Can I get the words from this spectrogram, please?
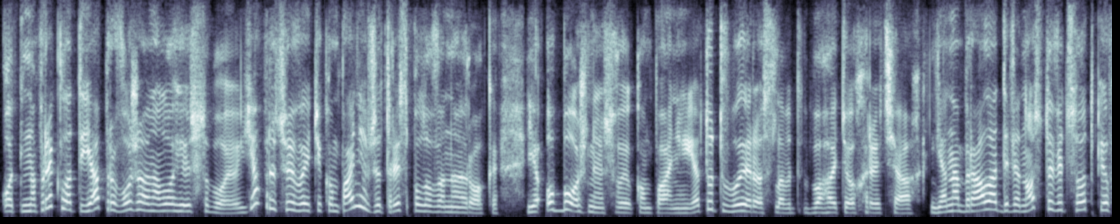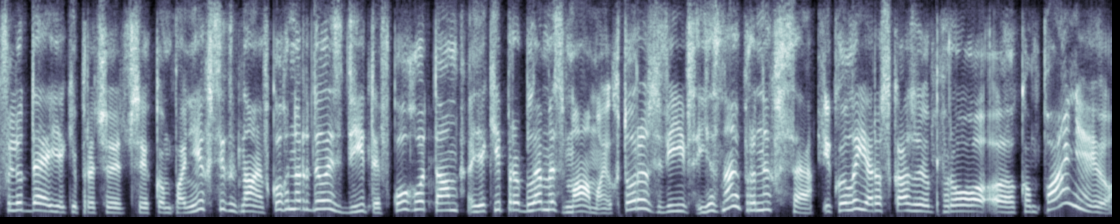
От, наприклад, я провожу аналогію з собою. Я працюю в it компанії вже три з половиною роки. Я обожнюю свою компанію. Я тут виросла в багатьох речах. Я набрала 90% людей, які працюють в цих компаніях. Всіх знаю, в кого народились діти, в кого там які проблеми з мамою, хто розвівся. Я знаю про них все. І коли я розказую про е, компанію,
